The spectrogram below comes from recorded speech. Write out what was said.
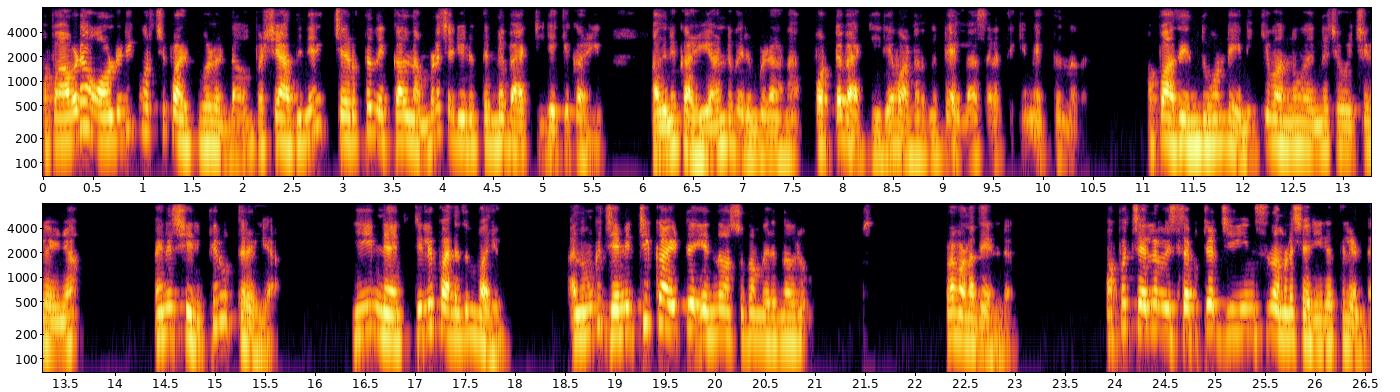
അപ്പൊ അവിടെ ഓൾറെഡി കുറച്ച് പഴുപ്പുകൾ ഉണ്ടാവും. പക്ഷെ അതിനെ ചെറുത്ത് നിൽക്കാൻ നമ്മുടെ ശരീരത്തിന്റെ ബാക്ടീരിയക്ക് കഴിയും. അതിന് കഴിയാണ്ട് വരുമ്പോഴാണ് പൊട്ട ബാക്ടീരിയ വളർന്നിട്ട് എല്ലാ സ്ഥലത്തേക്കും എത്തുന്നത്. അപ്പൊ അത് എന്തുകൊണ്ട് എനിക്ക് വന്നു എന്ന് ചോദിച്ചു കഴിഞ്ഞാൽ അതിന് ശരിക്കൊരു ഉത്തരമില്ല. ഈ നെറ്റിൽ പലതും വരും. നമുക്ക് ജനറ്റിക് ആയിട്ട് എന്ന് അസുഖം വരുന്ന ഒരു പ്രവണതയുണ്ട്. അപ്പൊ ചില റിസപ്റ്റർ ജീൻസ് നമ്മുടെ ശരീരത്തിലുണ്ട്.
